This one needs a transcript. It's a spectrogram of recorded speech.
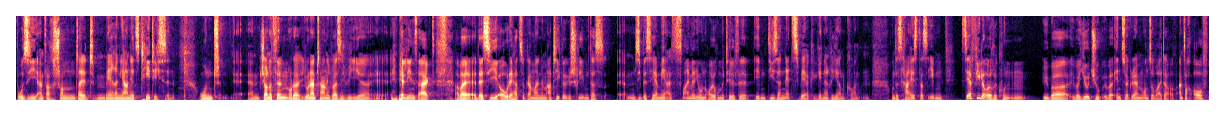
wo sie einfach schon seit mehreren Jahren jetzt tätig sind. Und ähm, Jonathan oder Jonathan, ich weiß nicht, wie ihr äh, in Berlin sagt, aber der CEO, der hat sogar mal in einem Artikel geschrieben, dass sie bisher mehr als zwei Millionen Euro mithilfe eben dieser Netzwerke generieren konnten. Und das heißt, dass eben sehr viele eure Kunden über, über YouTube, über Instagram und so weiter einfach auf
